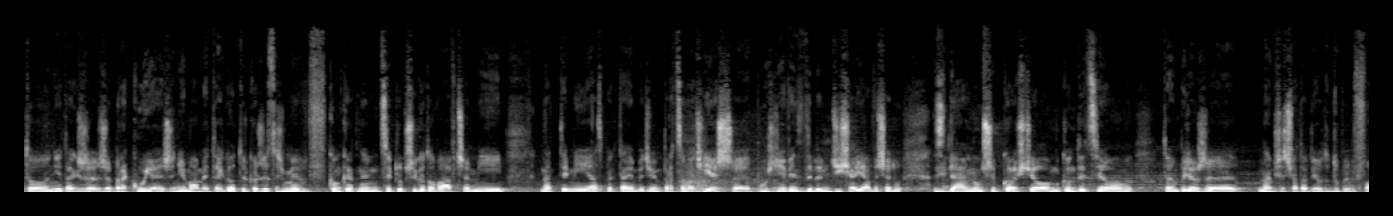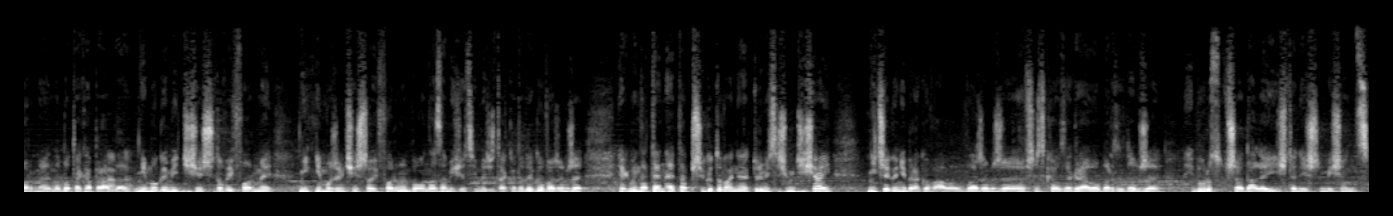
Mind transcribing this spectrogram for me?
to nie tak, że, że brakuje, że nie mamy tego, tylko że jesteśmy w konkretnym cyklu przygotowawczym i nad tymi aspektami będziemy pracować jeszcze później. Więc gdybym dzisiaj ja wyszedł z idealną szybkością, kondycją, to bym powiedział, że na mistrzostwa świata od dupy formę, no bo taka prawda. Prawda. Nie mogę mieć dzisiaj szczytowej formy, nikt nie może mieć szczytowej formy, bo ona za miesiąc nie będzie taka. Dlatego uważam, że jakby na ten etap przygotowania, na którym jesteśmy dzisiaj, niczego nie brakowało. Uważam, że wszystko zagrało bardzo dobrze i po prostu trzeba dalej iść ten jeszcze miesiąc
